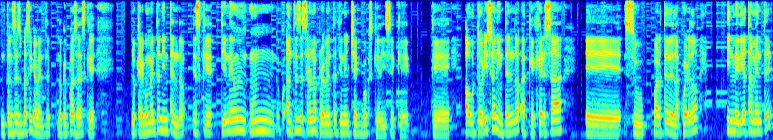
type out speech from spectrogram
Entonces, básicamente, lo que pasa es que lo que argumenta Nintendo es que tiene un, un- antes de hacer una preventa tiene un checkbox que dice que, que autorizo a Nintendo a que ejerza eh, su parte del acuerdo inmediatamente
